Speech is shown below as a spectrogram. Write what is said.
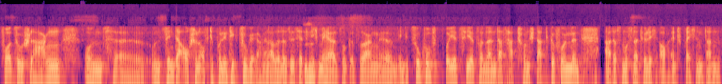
vorzuschlagen und, äh, und sind da auch schon auf die Politik zugegangen. Also das ist jetzt mhm. nicht mehr sozusagen äh, in die Zukunft projiziert, sondern das hat schon stattgefunden. Aber das muss natürlich auch entsprechend dann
